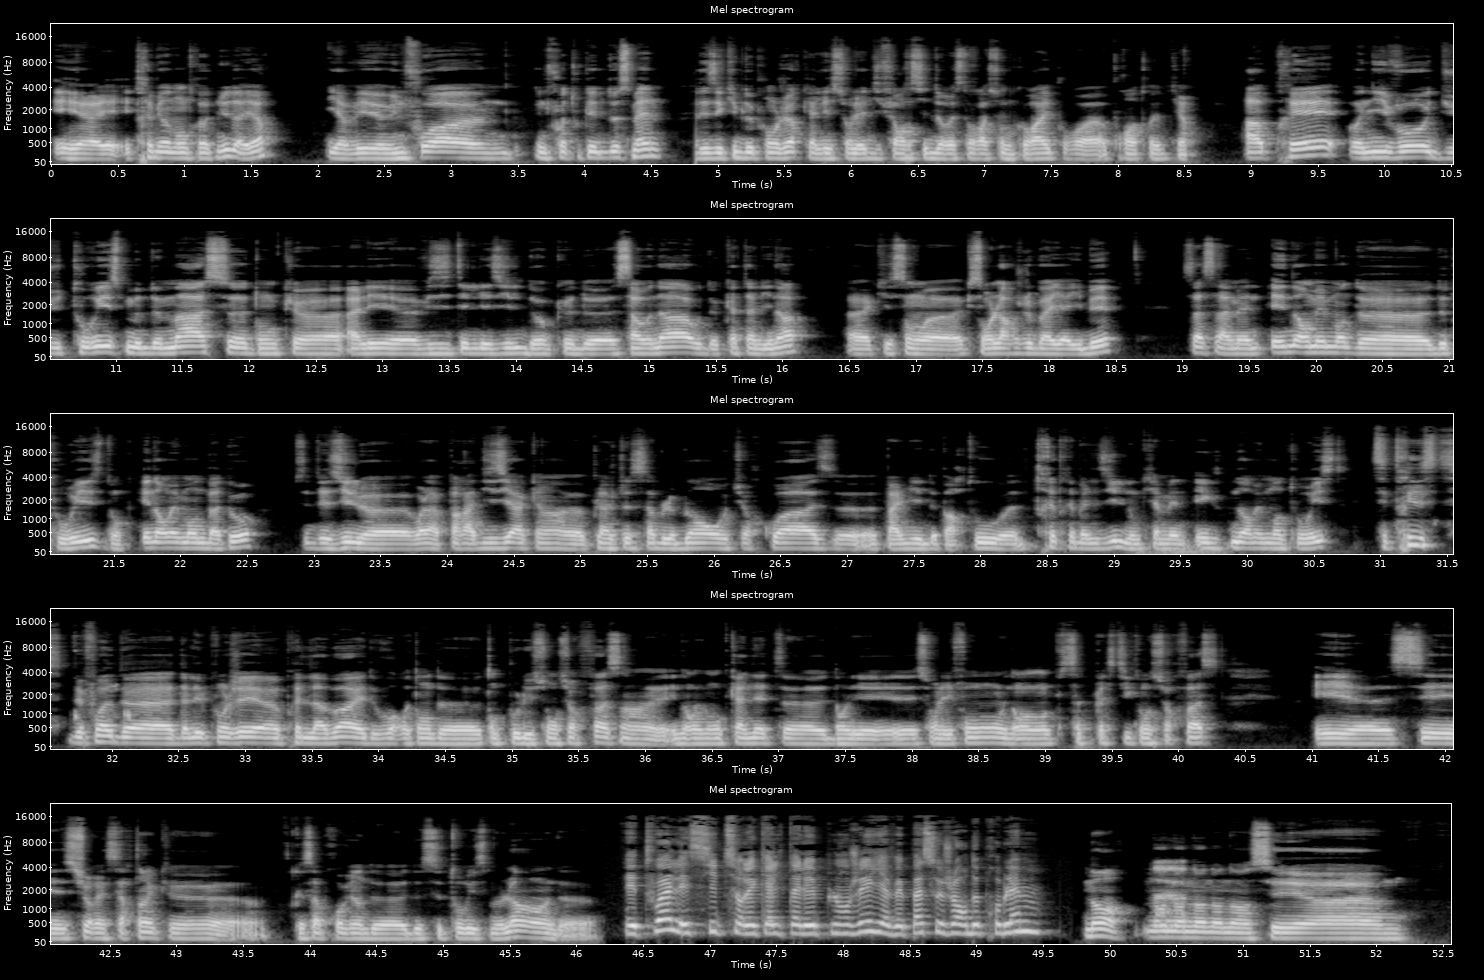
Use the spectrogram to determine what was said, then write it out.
et, et très bien entretenu d'ailleurs. Il y avait une fois une fois toutes les deux semaines des équipes de plongeurs qui allaient sur les différents sites de restauration de corail pour euh, pour entretenir. Après, au niveau du tourisme de masse, donc euh, aller euh, visiter les îles donc de Saona ou de Catalina, qui sont qui sont larges de Bayaïbé, ça, ça amène énormément de, de touristes, donc énormément de bateaux. C'est des îles voilà paradisiaques, hein, plages de sable blanc, eau turquoise, palmiers de partout, très très belles îles, donc qui amènent énormément de touristes c'est triste des fois d'aller plonger euh, près de là-bas et de voir autant de, tant de pollution en surface, hein, énormément de canettes euh, dans les, sur les fonds, énormément de sacs plastiques en surface. Et euh, c'est sûr et certain que, que ça provient de, de ce tourisme-là. Hein, de... Et toi, les sites sur lesquels t'allais plonger, il n'y avait pas ce genre de problème? Non, non, non, non, non, non. C'est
